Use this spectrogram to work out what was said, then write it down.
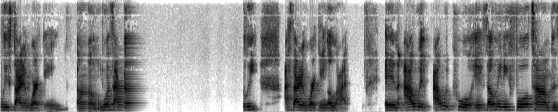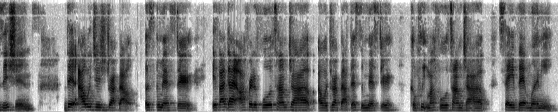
we started working um, once I I started working a lot and I would I would pull in so many full time positions that I would just drop out a semester. If I got offered a full time job, I would drop out that semester, complete my full time job, save that money,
